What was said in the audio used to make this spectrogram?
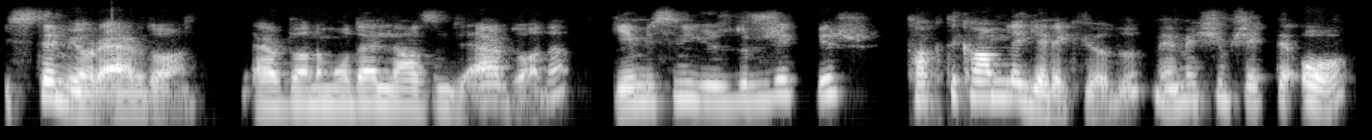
istemiyor Erdoğan. Erdoğan'a model lazım değil. Erdoğan'a gemisini yüzdürecek bir taktik hamle gerekiyordu. Mehmet Şimşek de o.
